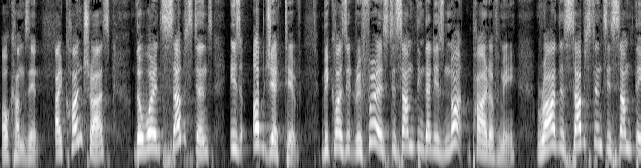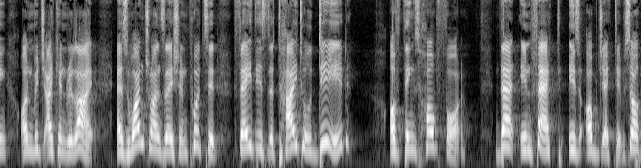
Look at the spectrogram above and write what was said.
or comes in. By contrast, the word substance is objective because it refers to something that is not part of me. Rather, substance is something on which I can rely. As one translation puts it, faith is the title deed of things hoped for. That, in fact, is objective. So,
